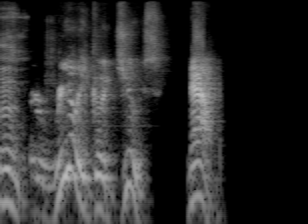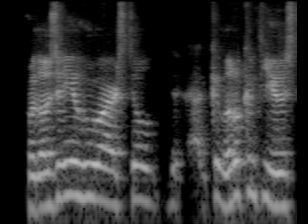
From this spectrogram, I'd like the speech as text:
Mm. They're really good juice. Now, for those of you who are still a little confused,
